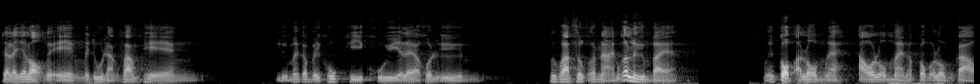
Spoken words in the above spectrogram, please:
แต่เราจะหลอกตัวเองไปดูหนังฟังเพลง หรือไม่ก็ไปคุกคีคุยอะไรกับคนอื่น เพื่อความสุขสนานมันก็ลืมไป เหมือนกบอารมณ์ไงเอาอารมณ์ใหม่มากบอารมณ์เก่า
